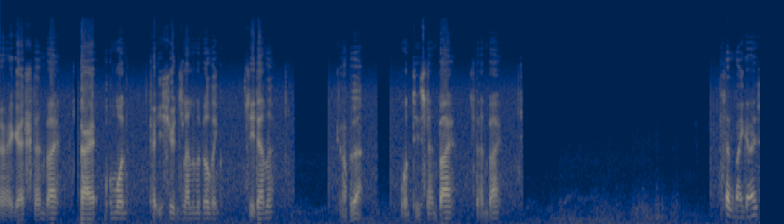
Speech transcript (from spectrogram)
Alright guys, stand by. Alright, 1-1, cut your chutes, land on the building. See you down there. copy that. 1-2, stand by, stand by. Stand by, guys.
